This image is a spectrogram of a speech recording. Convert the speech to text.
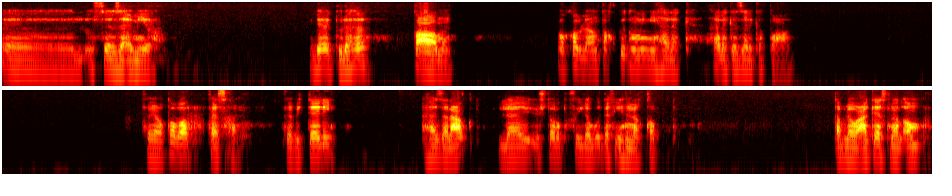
آه الأستاذة أميرة. بعت لها طعاما. وقبل أن تقبضه مني هلك هلك ذلك الطعام. فيعتبر فسخا. فبالتالي هذا العقد لا يشترط فيه لابد فيه من القبض. طب لو عكسنا الأمر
